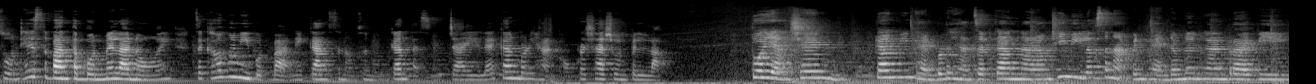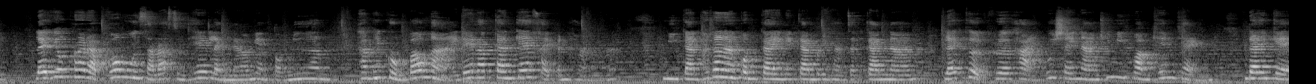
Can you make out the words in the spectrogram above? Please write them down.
ส่วนเทศบาลตำบลแม่ลาน้อย จะเข้ามามีบทบาทในการสนับสนุนการตัดสินใจ และการบริหารของประชาชนเป็นหลัก ตัวอย่างเช่น การมีแผนบริหารจัดการน้ำที่มีลักษณะเป็นแผนดำเนินงานรายปี และยกระดับข้อมูลสารสนเทศแหล่งน้ำอย่างต่อเนื่องทำให้กลุ่มเป้าหมายได้รับการแก้ไขปัญหา มีการพัฒนากลไกในการบริหารจัดการน้ำและเกิดเครือข่ายผู้ใช้น้ำที่มีความเข้มแข็ง ได้แก่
